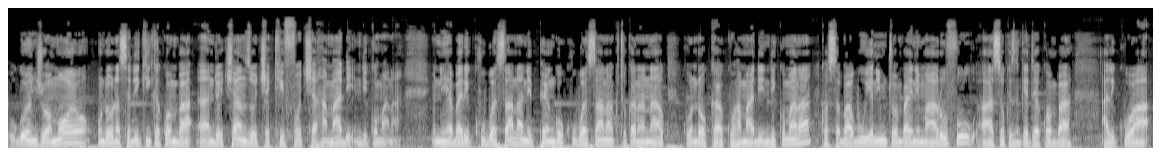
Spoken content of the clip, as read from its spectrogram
ugonjwa wa moyo ndo unasadikika kwamba uh, ndio chanzo cha kifo cha Hamadi Ndikumana. Ni habari kubwa sana, ni pengo kubwa sana kutokana na kuondoka kwa Hamadi Ndikumana, kwa sababu ya, ni mtu ambaye ni maarufu hasa ukizingatia kwamba alikuwa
